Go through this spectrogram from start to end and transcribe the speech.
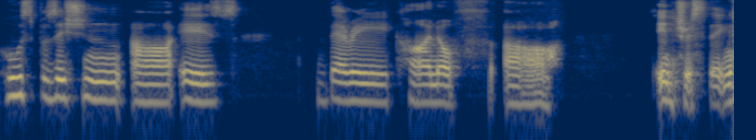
whose position uh, is very kind of uh, interesting.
